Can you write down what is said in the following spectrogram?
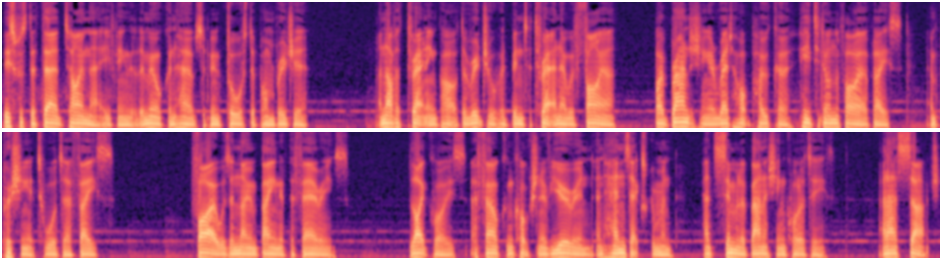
This was the third time that evening that the milk and herbs had been forced upon Bridget. Another threatening part of the ritual had been to threaten her with fire by brandishing a red hot poker heated on the fireplace and pushing it towards her face. Fire was a known bane of the fairies. Likewise, a foul concoction of urine and hen's excrement had similar banishing qualities, and as such,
